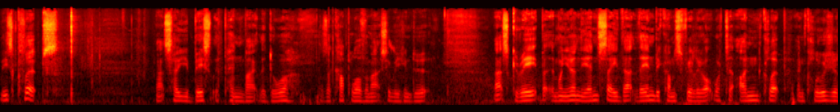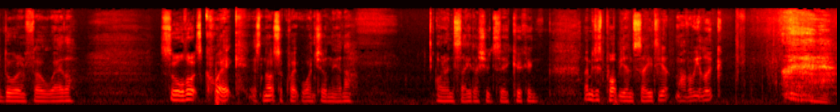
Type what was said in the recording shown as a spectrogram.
these clips. That's how you basically pin back the door. There's a couple of them actually where you can do it. That's great, but when you're on the inside, that then becomes fairly awkward to unclip and close your door in foul weather. So although it's quick, it's not so quick once you're on the inner, or inside I should say, cooking. Let me just pop you inside here, have a wee look.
